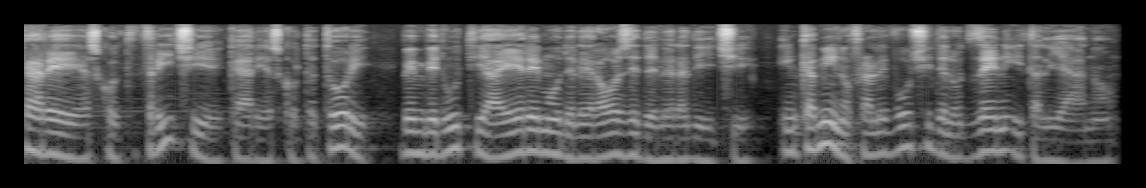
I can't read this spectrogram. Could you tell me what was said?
Care ascoltatrici e cari ascoltatori, benvenuti a Eremo delle rose e delle radici, in cammino fra le voci dello zen italiano.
